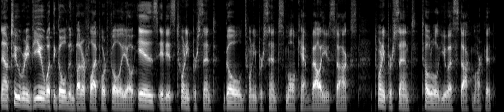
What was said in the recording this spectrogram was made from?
Now, to review what the Golden Butterfly portfolio is, it is 20% gold, 20% small cap value stocks, 20% total US stock market,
